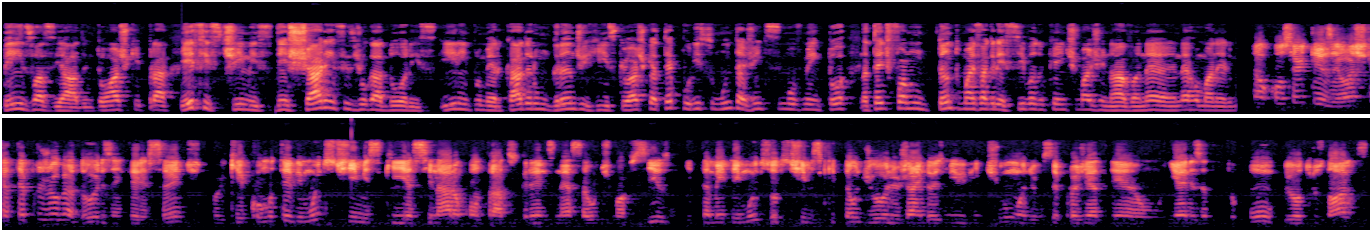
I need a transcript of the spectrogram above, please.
bem esvaziado. Então acho que para esses times deixarem esses jogadores irem para o mercado era um grande risco. Eu acho que até por isso muita gente se movimentou até de forma um tanto mais agressiva do que a gente imaginava, né, né Romanelli? Não, com certeza. Eu acho que até para os jogadores é interessante, porque como teve muitos times que assinaram contratos grandes nessa última off-season, e também tem muitos outros times que estão de olho já em 2021, onde você projeta um Yannis Antetokounmpo e outros nomes,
